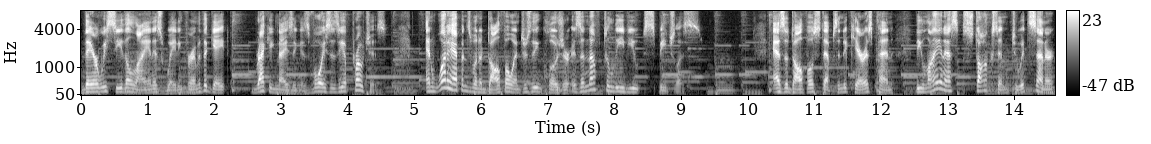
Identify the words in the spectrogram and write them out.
There we see the lioness waiting for him at the gate, recognizing his voice as he approaches. And what happens when Adolfo enters the enclosure is enough to leave you speechless. As Adolfo steps into Kiera's pen, the lioness stalks him to its center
